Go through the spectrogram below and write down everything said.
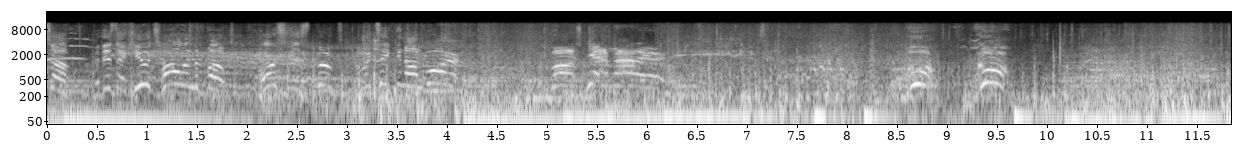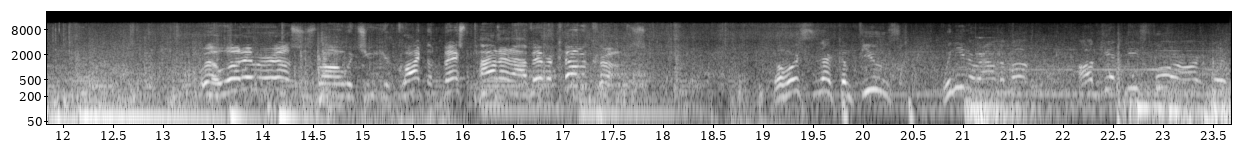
so. But there's a huge hole in the boat. Horses are spooked, and we're taking on water. Boys, get him out of here! Well, whatever else is wrong with you, you're quite the best pilot I've ever come across. The horses are confused. We need to round them up. I'll get these four, Arthur.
